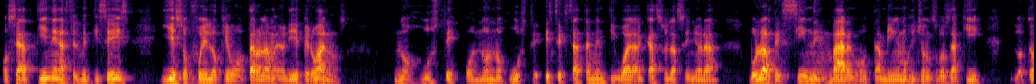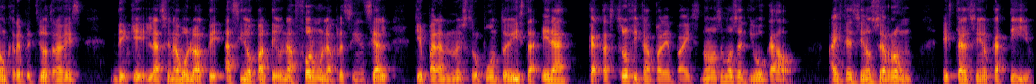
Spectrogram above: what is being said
O sea, tienen hasta el 26 y eso fue lo que votaron la mayoría de peruanos. Nos guste o no nos guste. Es exactamente igual al caso de la señora Boluarte. Sin embargo, también hemos dicho nosotros aquí, lo tengo que repetir otra vez, de que la señora Boluarte ha sido parte de una fórmula presidencial que para nuestro punto de vista era catastrófica para el país. No nos hemos equivocado. Ahí está el señor Cerrón, está el señor Castillo.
